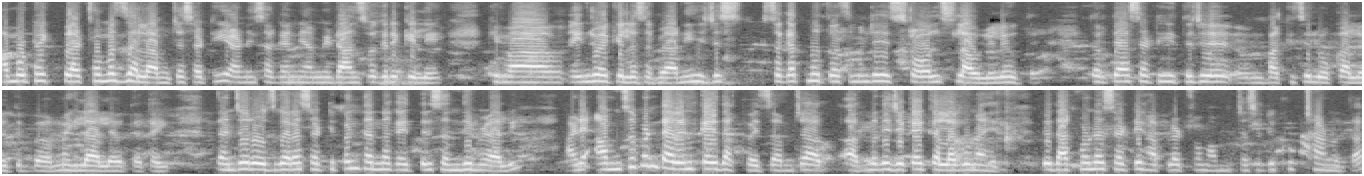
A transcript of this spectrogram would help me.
हा मोठा एक प्लॅटफॉर्मच झाला आमच्यासाठी आणि सगळ्यांनी आम्ही डान्स वगैरे केले किंवा एन्जॉय केलं सगळं. आणि हे जे सगळ्यात महत्वाचं म्हणजे हे स्टॉल्स लावलेले होते. तर त्यासाठी इथे जे बाकीचे लोक आले होते महिला आल्या होत्या काही त्यांच्या रोजगारासाठी पण त्यांना काहीतरी संधी मिळाली. आणि आमचं पण टॅलेंट काही दाखवायचं. आमच्या आतमध्ये जे काही कलागुण आहेत ते दाखवण्यासाठी हा प्लॅटफॉर्म आमच्यासाठी खूप छान होता.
